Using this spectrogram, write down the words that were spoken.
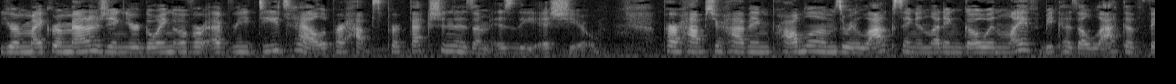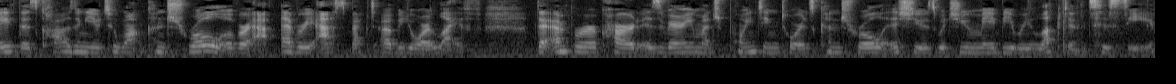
you're micromanaging, you're going over every detail Perhaps perfectionism is the issue. Perhaps you're having problems relaxing and letting go in life because a lack of faith is causing you to want control over every aspect of your life. The Emperor card is very much pointing towards control issues, which you may be reluctant to see.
